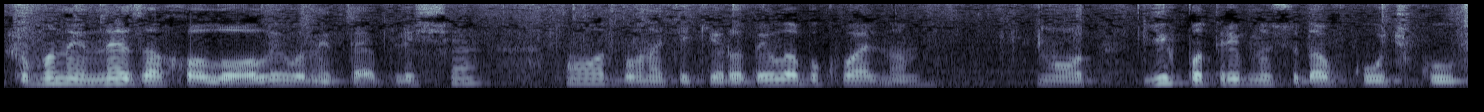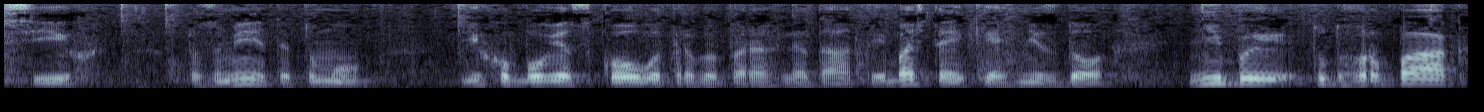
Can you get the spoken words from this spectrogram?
щоб вони не захололи, вони теплі ще. От, бо вона тільки родила буквально. От, їх потрібно сюди в кучку всіх. Розумієте? Тому їх обов'язково треба переглядати. І бачите, яке гніздо? Ніби тут горбак,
